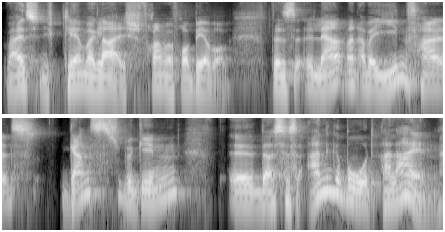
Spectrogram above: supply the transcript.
Weiß ich nicht, klären wir gleich. Fragen wir Frau Baerbock. Das lernt man aber jedenfalls ganz zu Beginn, äh, dass das Angebot allein,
